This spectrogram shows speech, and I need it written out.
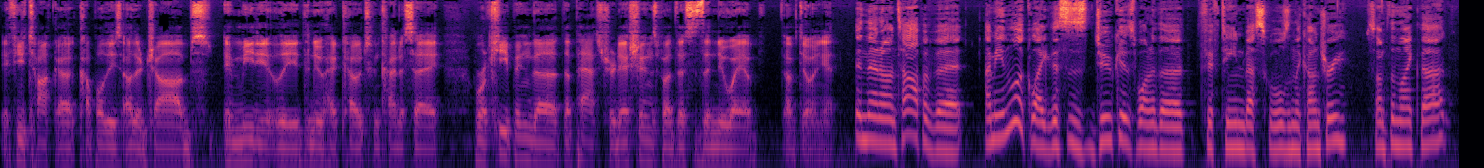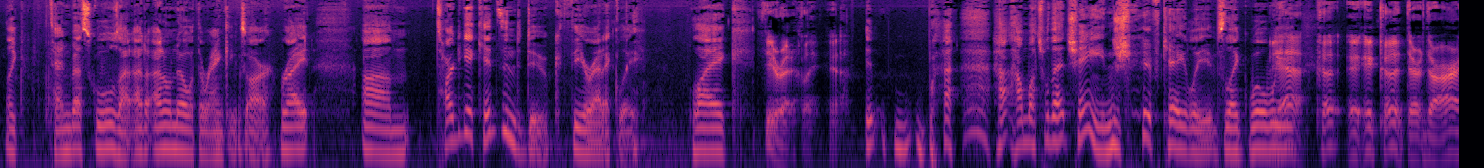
if you talk a couple of these other jobs immediately the new head coach can kind of say we're keeping the the past traditions but this is the new way of, of doing it. And then on top of it i mean look like this is duke is one of the 15 best schools in the country something like that like 10 best schools i, I, don't know what the rankings are right? Um, it's hard to get kids into Duke theoretically. Like theoretically, yeah. It, how, how, much will that change if K leaves? Like, will we? Yeah, it could. It could. There, there are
